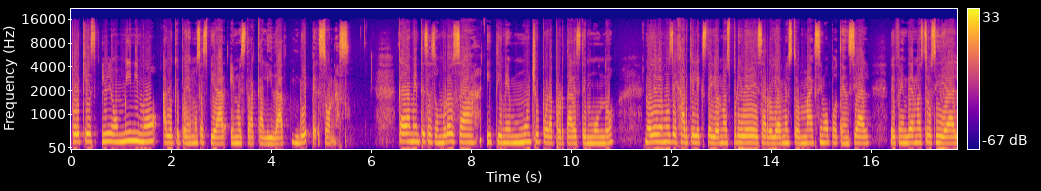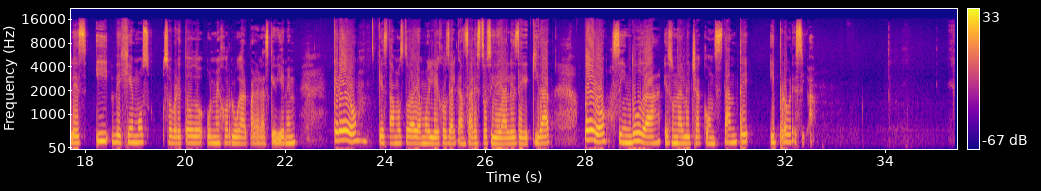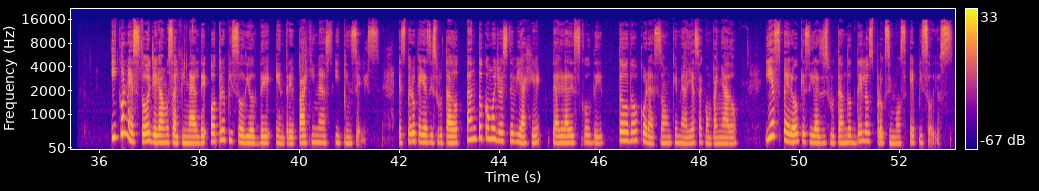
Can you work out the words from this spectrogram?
porque es lo mínimo a lo que podemos aspirar en nuestra calidad de personas. Cada mente es asombrosa y tiene mucho por aportar a este mundo no debemos dejar que el exterior nos prive de desarrollar nuestro máximo potencial, defender nuestros ideales y dejemos sobre todo un mejor lugar para las que vienen. Creo que estamos todavía muy lejos de alcanzar estos ideales de equidad, pero sin duda es una lucha constante y progresiva. Y con esto llegamos al final de otro episodio de Entre Páginas y Pinceles. Espero que hayas disfrutado tanto como yo este viaje. Te agradezco de todo corazón que me hayas acompañado y espero que sigas disfrutando de los próximos episodios.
